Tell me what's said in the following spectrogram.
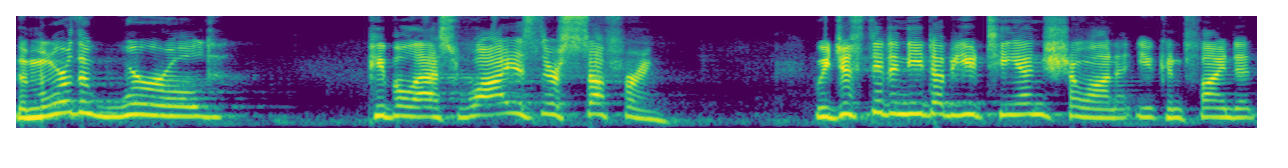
The more the world, people ask, why is there suffering? We just did an EWTN show on it. You can find it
